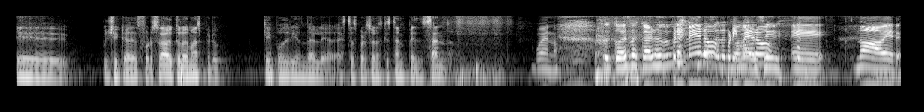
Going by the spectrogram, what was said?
eh, puchica, esforzado y todo lo demás, pero ¿qué podrían darle a estas personas que están pensando? Bueno, Uy, con esas caras. primero, primero, eh, no, a ver,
